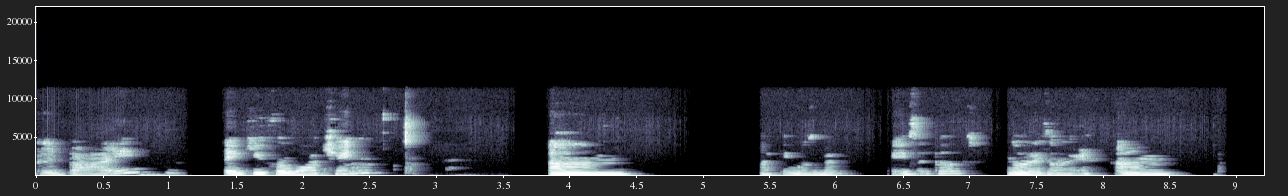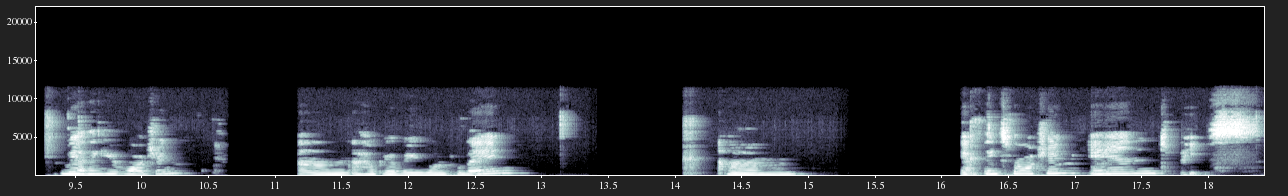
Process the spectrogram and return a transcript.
Goodbye. Thank you for watching. Um, I think it was a bit. Is it those? No, it isn't. Um, yeah, thank you for watching. Um, I hope you have a wonderful day. Um, yeah, thanks for watching and peace.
